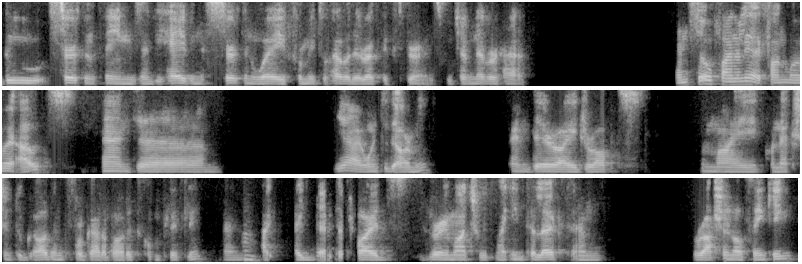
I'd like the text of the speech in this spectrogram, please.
do certain things and behave in a certain way for me to have a direct experience, which I've never had. And so finally, I found my way out, and um, yeah, I went to the army, and there I dropped my connection to God and forgot about it completely. And Mm. I identified very much with my intellect and rational thinking,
